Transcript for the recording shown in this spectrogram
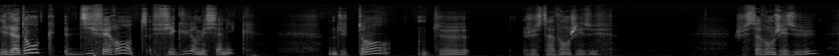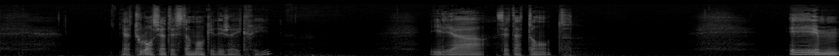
Il y a donc différentes figures messianiques du temps de juste avant Jésus. Juste avant Jésus, il y a tout l'Ancien Testament qui est déjà écrit il y a cette attente. Et hum,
